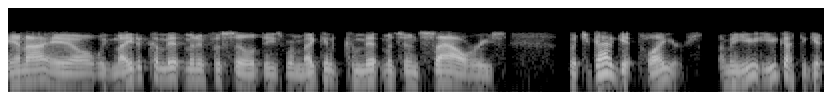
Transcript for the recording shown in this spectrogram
NIL. We've made a commitment in facilities. We're making commitments in salaries, but you got to get players. I mean, you you got to get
